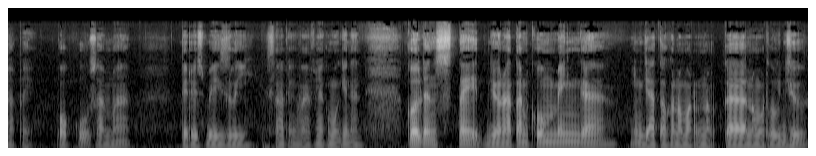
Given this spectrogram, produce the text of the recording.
apa ya? Poku sama Darius Bazley starting five nya kemungkinan. Golden State Jonathan Kuminga yang jatuh ke nomor 6, ke nomor 7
